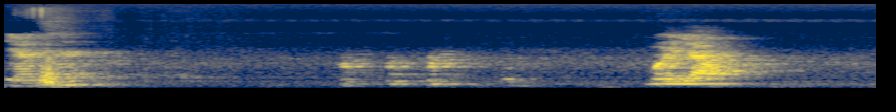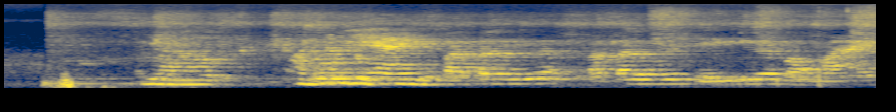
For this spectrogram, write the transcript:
Dạ sếp mời vào. Dạ. Dịch Nhan, bà Tư, bà Tư với chị với bà Mai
